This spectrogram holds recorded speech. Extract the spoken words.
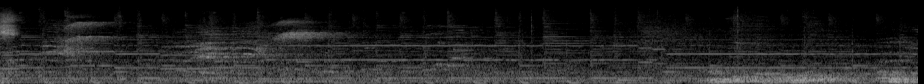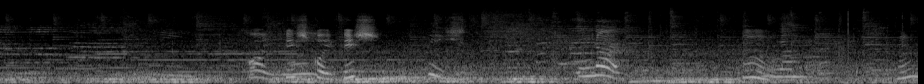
ফিশ কই ফিশ কই ফিশ Fish. No. হুম হুম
